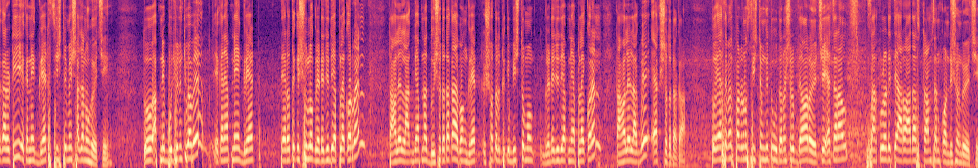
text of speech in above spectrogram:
এগারোটি, এখানে গ্রেড সিস্টেমে সাজানো হয়েছে। তো আপনি বুঝবেন কীভাবে? এখানে আপনি গ্রেড তেরো থেকে ষোলো গ্রেডে যদি অ্যাপ্লাই করবেন, তাহলে লাগবে আপনার দুইশত টাকা এবং গ্রেড সতেরো থেকে বিশতম গ্রেডে যদি আপনি অ্যাপ্লাই করেন, তাহলে লাগবে একশত টাকা। তো এস এম এস পাঠানোর সিস্টেম কিন্তু উদাহরণস্বরূপ দেওয়া রয়েছে। এছাড়াও সার্কুলারটিতে আরও আদার্স টার্মস অ্যান্ড কন্ডিশন রয়েছে।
